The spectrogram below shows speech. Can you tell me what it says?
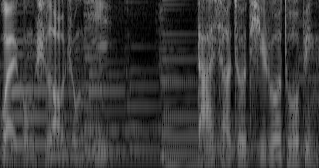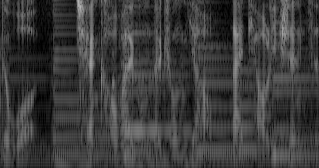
外公是老中医。打小就体弱多病的我，全靠外公的中药来调理身子。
